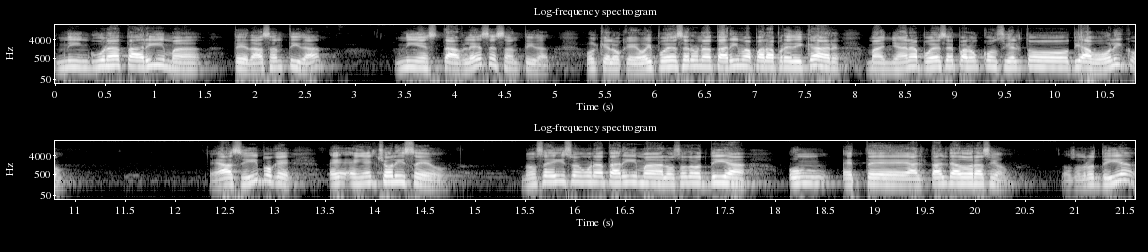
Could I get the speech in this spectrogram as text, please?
ninguna tarima te da santidad, ni establece santidad. Porque lo que hoy puede ser una tarima para predicar, mañana puede ser para un concierto diabólico. Es así, porque en el Choliseo no se hizo en una tarima los otros días un este, altar de adoración. Los otros días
